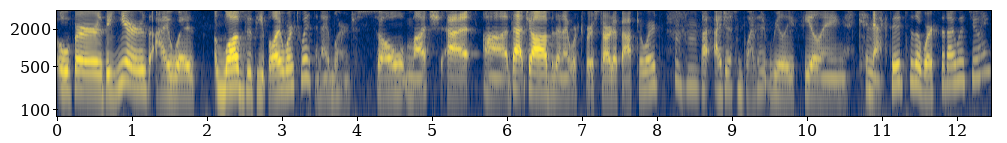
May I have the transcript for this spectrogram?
over the years, I was loved the people I worked with, and I learned so much at uh, that job. And then I worked for a startup afterwards. But I just wasn't really feeling connected to the work that I was doing.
